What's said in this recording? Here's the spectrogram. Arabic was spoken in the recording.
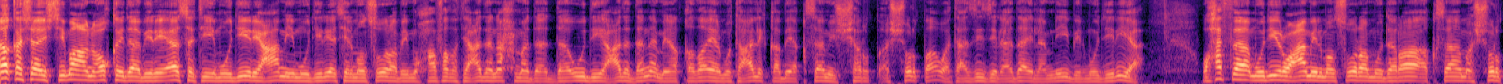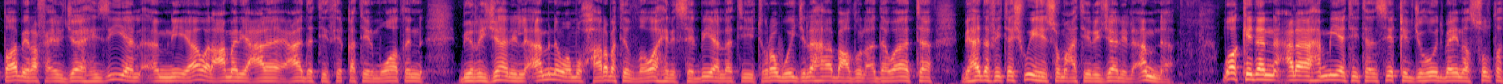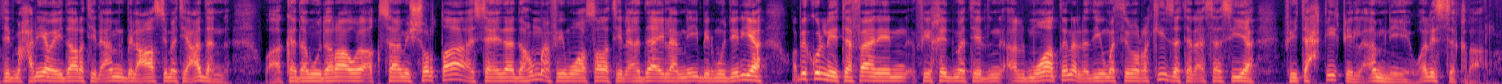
ناقش اجتماع عقد برئاسة مدير عام مديرية المنصورة بمحافظة عدن أحمد الداودي عددا من القضايا المتعلقة بأقسام الشرط الشرطة وتعزيز الأداء الأمني بالمديرية. وحث مدير عام المنصورة مدراء أقسام الشرطة برفع الجاهزية الأمنية والعمل على إعادة ثقة المواطن برجال الأمن ومحاربة الظواهر السلبية التي تروج لها بعض الأدوات بهدف تشويه سمعة رجال الأمن. مؤكدا على أهمية تنسيق الجهود بين السلطة المحلية وإدارة الأمن بالعاصمة عدن. وأكد مدراء أقسام الشرطة استعدادهم في مواصلة الأداء الأمني بالمديرية وبكل تفان في خدمة المواطن الذي يمثل الركيزة الأساسية في تحقيق الأمن والاستقرار.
